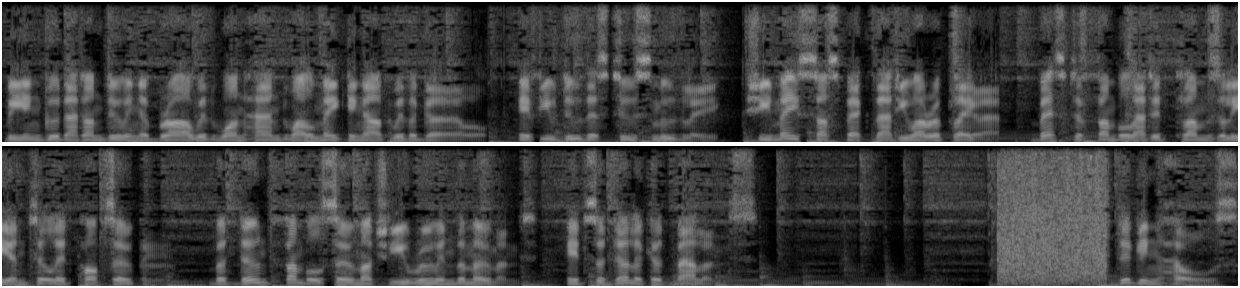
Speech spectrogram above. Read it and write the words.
being good at undoing a bra with one hand while making out with a girl. If you do this too smoothly, she may suspect that you are a player. Best to fumble at it clumsily until it pops open. But don't fumble so much you ruin the moment. It's a delicate balance. Digging holes.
